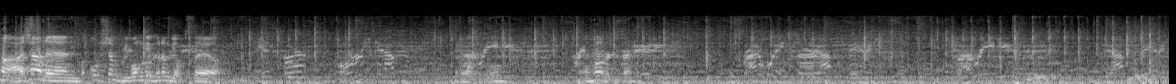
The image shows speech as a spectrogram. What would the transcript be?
아샤는 옵션 비공개 그런 게 없어요. 그래가지고? 해야 된다. duty. Right away, sir. Job finished. Did I read you? Job finished.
